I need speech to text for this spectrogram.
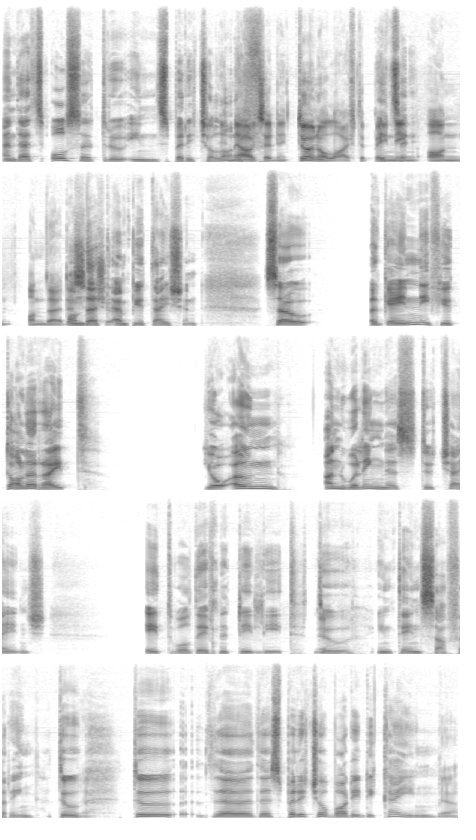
And that's also true in spiritual And life. now it's an eternal life depending on on that decision. on that amputation. So again, if you tolerate your own unwillingness to change, it will definitely lead Yeah. to intense suffering, to Yeah. to the the spiritual body decaying. Yeah.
